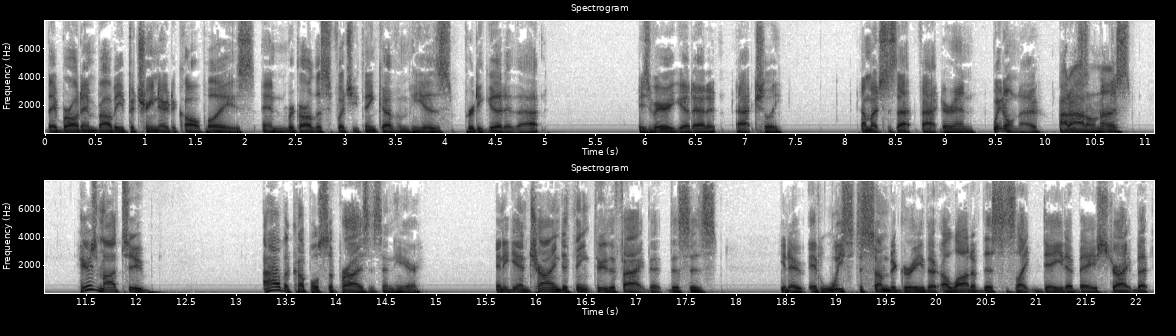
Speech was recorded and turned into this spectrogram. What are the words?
they brought in Bobby Petrino to call plays, and regardless of what you think of him, he is pretty good at that. He's very good at it, actually. How much does that factor in? We don't know. I don't- I don't know. Just- here's my two. I have a couple surprises in here, and again, trying to think through the fact that this is, you know, at least to some degree, that a lot of this is like data based, right? But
